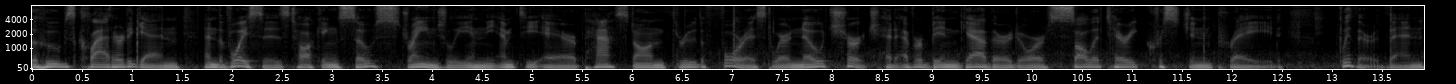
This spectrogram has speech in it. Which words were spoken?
The hooves clattered again, and the voices, talking so strangely in the empty air, passed on through the forest where no church had ever been gathered or solitary Christian prayed. Whither, then,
